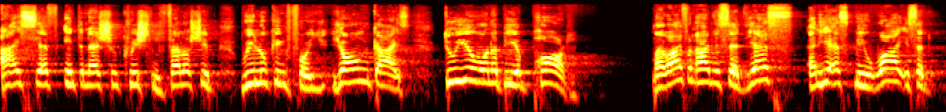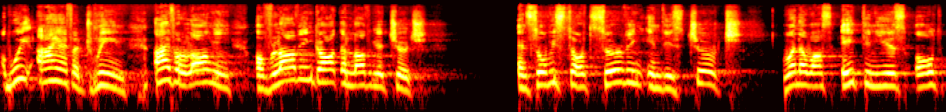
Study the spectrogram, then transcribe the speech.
ICF International Christian Fellowship. We're looking for young guys. Do you want to be a part? My wife and I, we said yes. And he asked me why. He said, we, I have a dream. I have a longing of loving God and loving the church. And so we start serving in this church. When I was 18 years old,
